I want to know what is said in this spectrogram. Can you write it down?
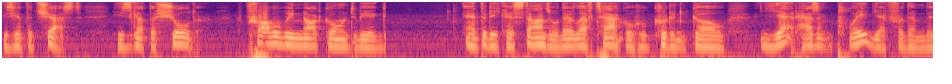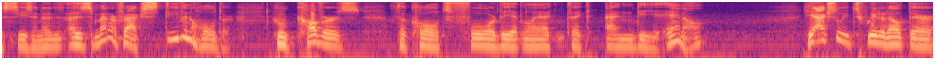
He's got the chest. He's got the shoulder. Probably not going to be a Anthony Castonzo, their left tackle, who couldn't go yet, hasn't played yet for them this season. And as a matter of fact, Stephen Holder, who covers the Colts for the Athletic Indiana, he actually tweeted out their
